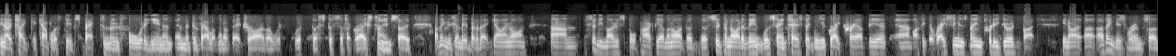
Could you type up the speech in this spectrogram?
you know, take a couple of steps back to move forward again in, in the development of that driver with with the specific race team. So I think there's going to be a bit of that going on. Um, Sydney Motorsport Park the other night, the, the Super Night event was fantastic. There was a great crowd there. Um, I think the racing has been pretty good, but you know, I, I think there's room for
